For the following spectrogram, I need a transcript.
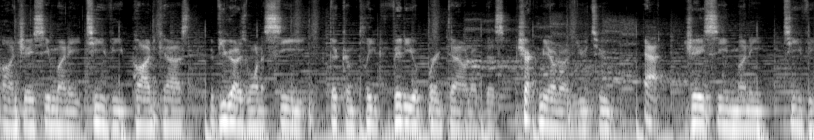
on JC Money TV podcast. If you guys want to see the complete video breakdown of this, check me out on YouTube at JC Money TV.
